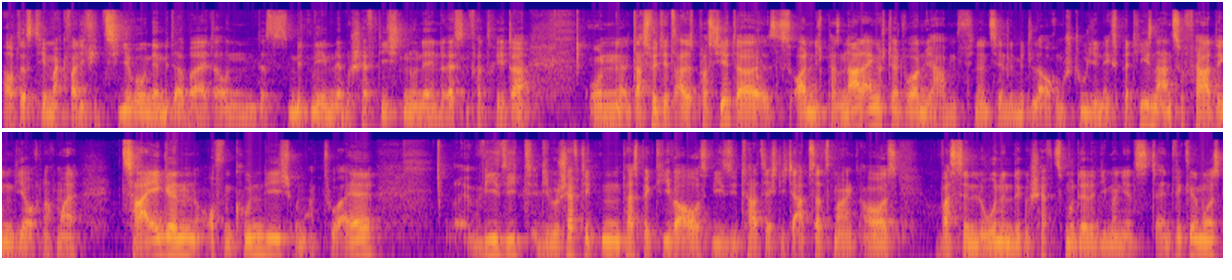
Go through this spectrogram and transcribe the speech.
Auch das Thema Qualifizierung der Mitarbeiter und das Mitnehmen der Beschäftigten und der Interessenvertreter. Und das wird jetzt alles passiert. Da ist ordentlich Personal eingestellt worden. Wir haben finanzielle Mittel auch, um Studien, Expertisen anzufertigen, die auch nochmal zeigen, offenkundig und aktuell, wie sieht die Beschäftigtenperspektive aus, wie sieht tatsächlich der Absatzmarkt aus, was sind lohnende Geschäftsmodelle, die man jetzt entwickeln muss.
